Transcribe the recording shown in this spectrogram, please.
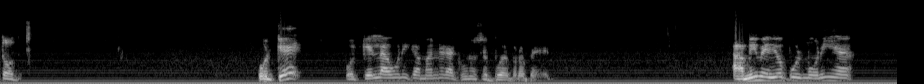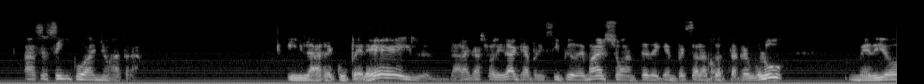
todo. ¿Por qué? Porque es la única manera que uno se puede proteger. A mí me dio pulmonía hace cinco años atrás y la recuperé y da la casualidad que a principios de marzo, antes de que empezara todo este revolú, me dio,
